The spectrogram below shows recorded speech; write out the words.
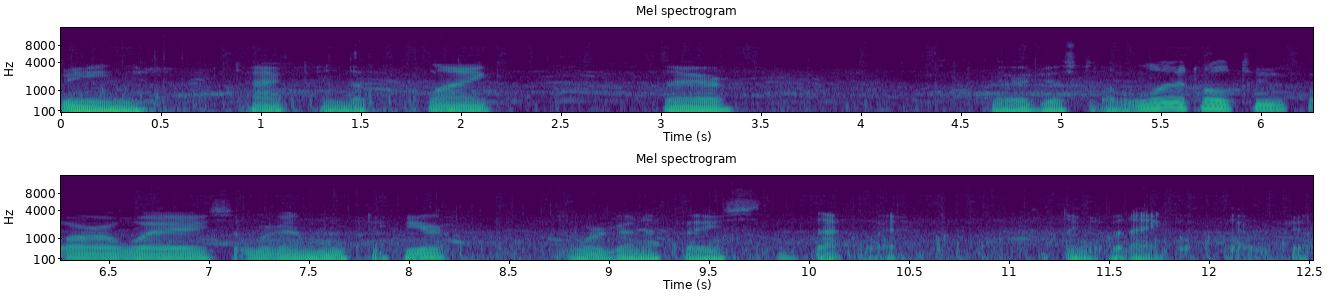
being attacked in the flank there. They're just a little too far away, so we're going to move to here, and we're going to face that way. Something of an angle. There we go.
